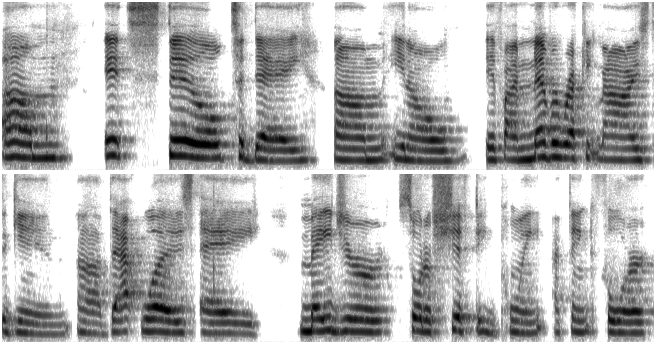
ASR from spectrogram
Um, it's still today, um, you know, if I'm never recognized again, uh, that was a major sort of shifting point, I think, for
